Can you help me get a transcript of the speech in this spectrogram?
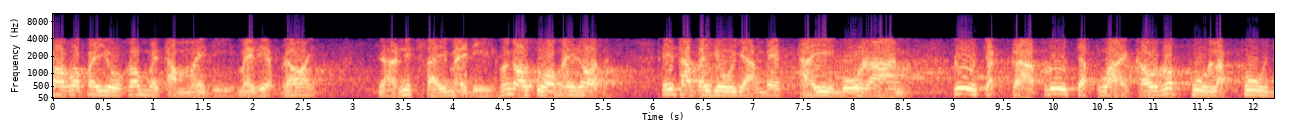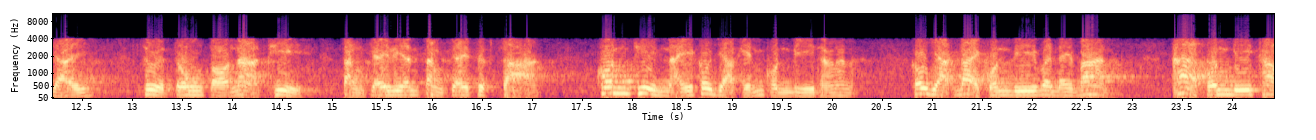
บอกว่าไปอยู่เขาไม่ทำไม่ดี ไม่เรียบร้อยอย่างนิสัยไม่ดี มันก็เอาตัวไม่รอดนี่ถ้าไปอยู่อย่างแบบไทยโบราณ รู้จักกราบรู้จักไหว้เคารพผู้หลักผู้ใหญ่ซื่อตรงต่อหน้าที่ตั้งใจเรียนตั้งใจศึกษา คนที่ไหนเขาอยากเห็นคนดีทางนั้นเขาอยากได้คนดีไว้ในบ้าน ถ้าคนดีเข้า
